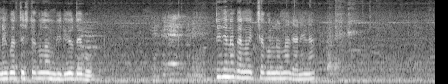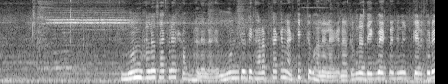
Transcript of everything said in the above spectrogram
অনেকবার চেষ্টা করলাম, ভিডিও দেব। কি যেন কেন ইচ্ছা করল না, জানি না। মন ভালো থাকলে সব ভালো লাগে। মন যদি খারাপ থাকে না, কিচ্ছু ভালো লাগে না। তোমরা দেখবে একটা জিনিস খেয়াল করে।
